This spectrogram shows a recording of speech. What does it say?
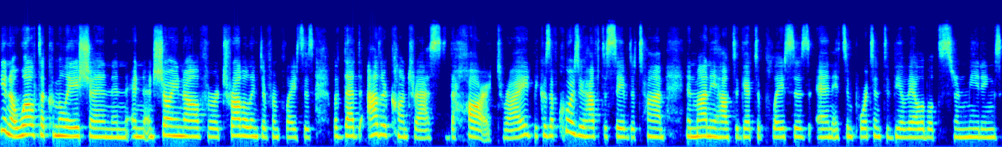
you know, wealth accumulation and and, and showing off or traveling different places." But that other contrast, the heart, right? Because of course you have to save the time and money how to get to places, and it's important to be available to certain meetings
